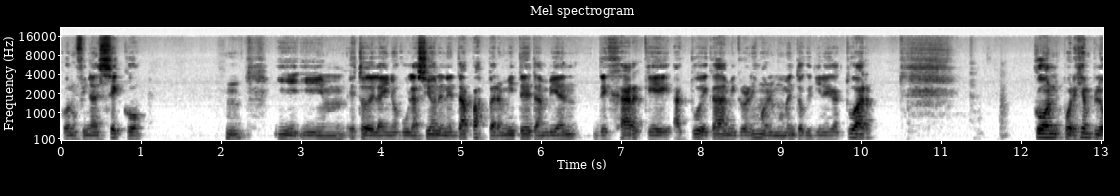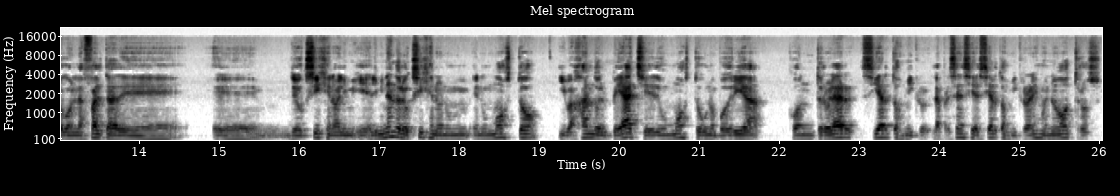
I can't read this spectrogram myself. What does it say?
un final seco. Y, mm, esto de la inoculación en etapas permite también dejar que actúe cada microorganismo en el momento que tiene que actuar. Con, por ejemplo, con la falta de, eh, de oxígeno, eliminando el oxígeno en un, en un mosto, y bajando el pH de un mosto uno podría controlar ciertos la presencia de ciertos microorganismos y no otros.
